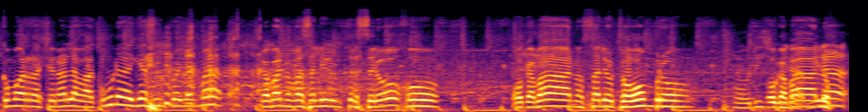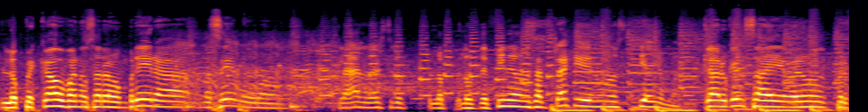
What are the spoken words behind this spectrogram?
¿cómo va a reaccionar la vacuna de aquí a cinco años más? Capaz nos va a salir un tercer ojo, o capaz nos sale otro hombro, Mauricio, o capaz mira, mira, Los, los pescados van a usar una hombrera, no sé, weón. Claro, a ver si los, los, los delfines van a usar traje en unos 10 años más. Claro, quién sabe, bueno, unos, per-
